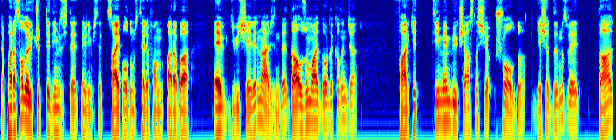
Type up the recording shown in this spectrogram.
ya parasal ölçüt dediğimiz işte ne bileyim işte sahip olduğumuz telefon, araba, ev gibi şeylerin haricinde daha uzun vadede orada kalınca fark ettiğim en büyük şey aslında şey, şu oldu. Yaşadığımız ve daha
